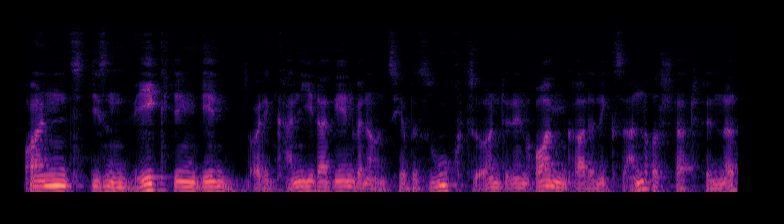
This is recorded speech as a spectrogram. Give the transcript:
Und diesen Weg, den gehen, oder den kann jeder gehen, wenn er uns hier besucht und in den Räumen gerade nichts anderes stattfindet.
